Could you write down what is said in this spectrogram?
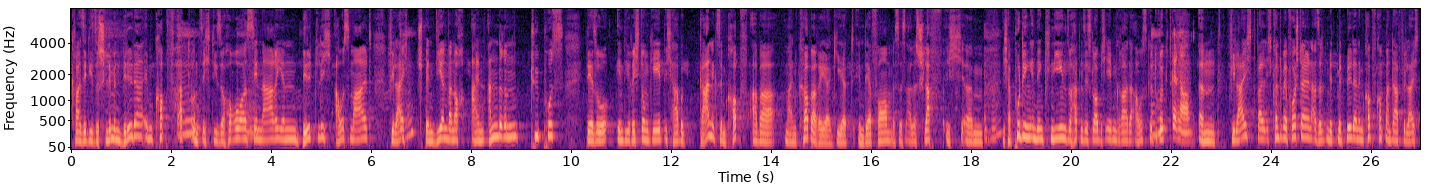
quasi diese schlimmen Bilder im Kopf hat mhm. und sich diese Horrorszenarien bildlich ausmalt. Vielleicht mhm. spendieren wir noch einen anderen Typus, der so in die Richtung geht. Ich habe gar nichts im Kopf, aber mein Körper reagiert in der Form, es ist alles schlaff. Ich, ähm, mhm. ich habe Pudding in den Knien, so hatten Sie es, glaube ich, eben gerade ausgedrückt. Mhm, genau. Ähm, vielleicht, weil ich könnte mir vorstellen, also mit, mit Bildern im Kopf kommt man da vielleicht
